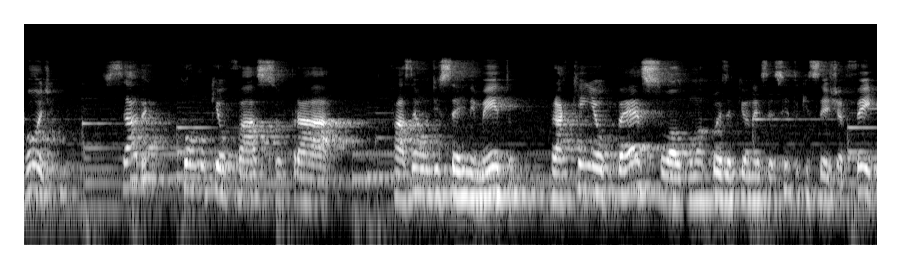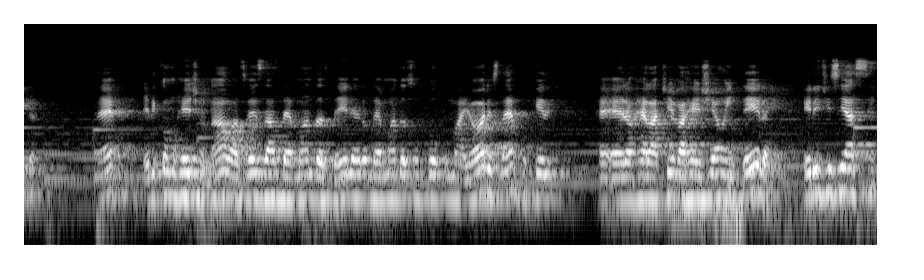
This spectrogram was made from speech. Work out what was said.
Ronde, sabe como que eu faço para fazer um discernimento para quem eu peço alguma coisa que eu necessito que seja feita? Né? Ele como regional, às vezes as demandas dele eram demandas um pouco maiores, né? Porque é, era relativa à região inteira, ele dizia assim:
